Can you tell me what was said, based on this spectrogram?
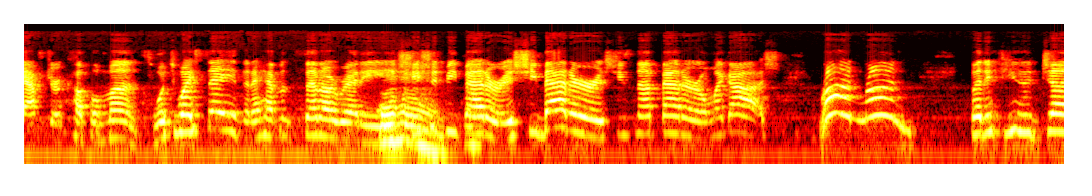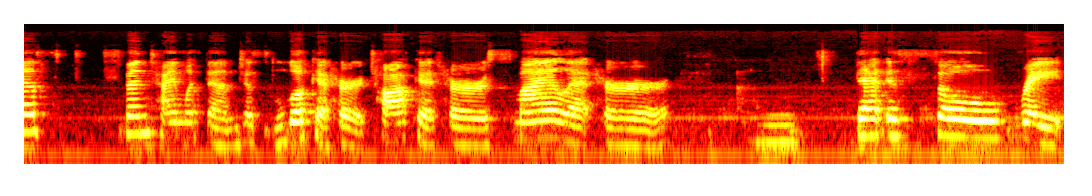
after a couple months. What do I say that I haven't said already? Mm-hmm. She should be better. Is she better? Is she's not better? Oh my gosh. Run, run. But if you just spend time with them, just look at her, talk at her, smile at her, um, that is so great.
